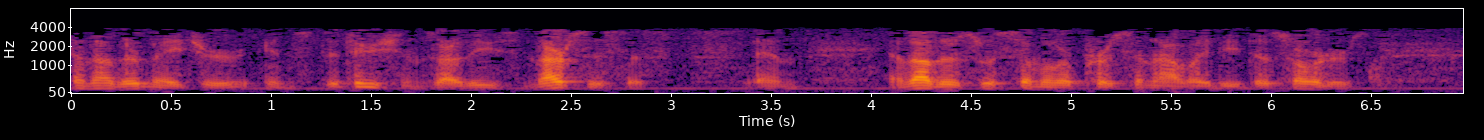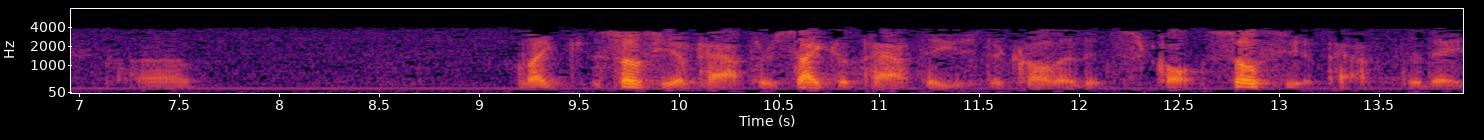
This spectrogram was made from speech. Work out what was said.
and other major institutions are these narcissists and and others with similar personality disorders. Uh, like sociopath or psychopath, they used to call it. It's called sociopath today,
